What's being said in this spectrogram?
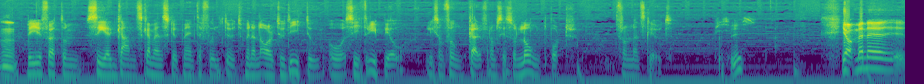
Mm. Det är ju för att de ser ganska mänskliga ut, men inte fullt ut. Medan R2D2 och C3PO liksom funkar, för de ser så långt bort från mänskliga ut. Precis. Ja, men... Eh,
